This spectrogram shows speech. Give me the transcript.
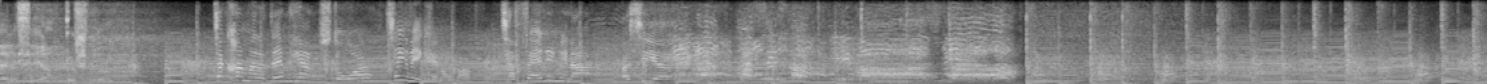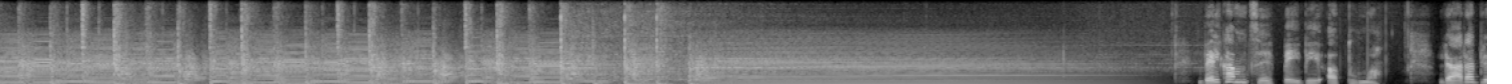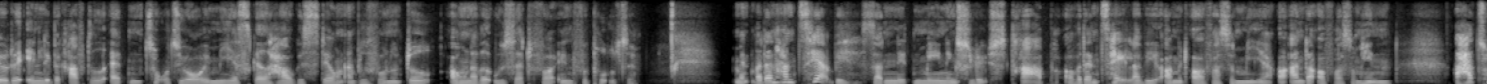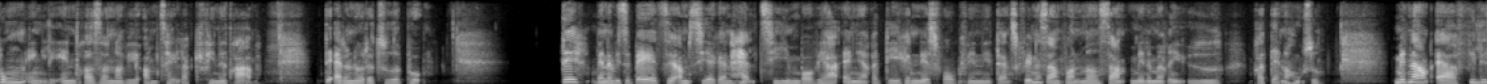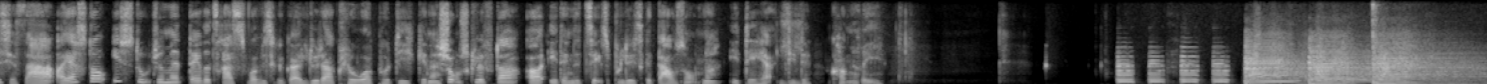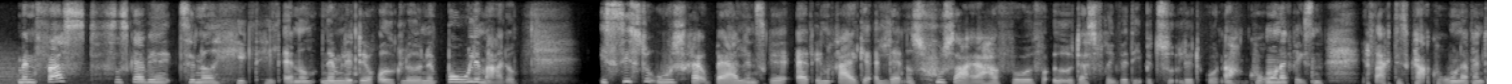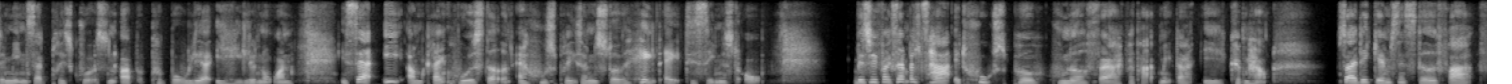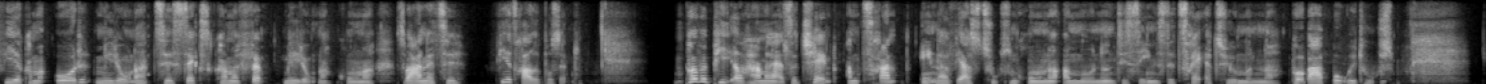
realisere. Du smed. Så kommer der den her store tv-kanon op, tager fat i min arm og siger... Velkommen til Baby og Boomer. Lørdag blev det endelig bekræftet, at den 22-årige Mia Skadhauke Stævn er blevet fundet død, og hun har været udsat for en forbrydelse. Men hvordan håndterer vi sådan et meningsløst drab, og hvordan taler vi om et offer som Mia og andre ofre som hende? Og har tonen egentlig ændret sig, når vi omtaler kvindedrab? Det er der noget, der tyder på. Det vender vi tilbage til om cirka en halv time, hvor vi har Anja Redeka, næstforkvinde i Dansk Kvindesamfund med, samt Mette Marie Yde fra Dannerhuset. Mit navn er Phyllis Jassar, og jeg står i studiet med David Træs, hvor vi skal gøre lyttere klogere på de generationskløfter og identitetspolitiske dagsordner i det her lille kongerige. Men først så skal vi til noget helt, helt andet, nemlig det rødglødende boligmarked. I sidste uge skrev Berlinske, at en række af landets husejere har fået forøget deres friværdi betydeligt under coronakrisen. Ja, faktisk har coronapandemien sat priskursen op på boliger i hele Norden. Især i omkring hovedstaden er huspriserne stået helt af de seneste år. Hvis vi for eksempel tager et hus på 140 kvadratmeter i København, så er det i gennemsnit sted fra 4,8 millioner til 6,5 millioner kroner, svarende til 34 procent. På papiret har man altså tjent omtrent 71.000 kroner om måneden de seneste 23 måneder på bare at bo i et hus.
